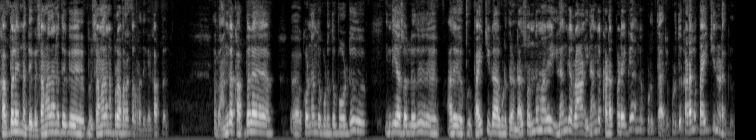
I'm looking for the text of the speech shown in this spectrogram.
கப்பல் என்னத்துக்கு? சமாதானத்துக்கு சமாதான புறா பறக்க வர்றதுக்கு கப்பல். அப்போ அங்க கப்பலை அஹ், கொண்டு வந்து கொடுத்து போட்டு இந்தியா சொல்லுது அது பயிற்சிக்காக கொடுத்த வேண்டாம். அது சொந்தமாவே இலங்கை ரா இலங்கை கடற்படைக்கு அங்க கொடுத்தாச்சு. கொடுத்து கடல்ல பயிற்சி நடக்குது.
